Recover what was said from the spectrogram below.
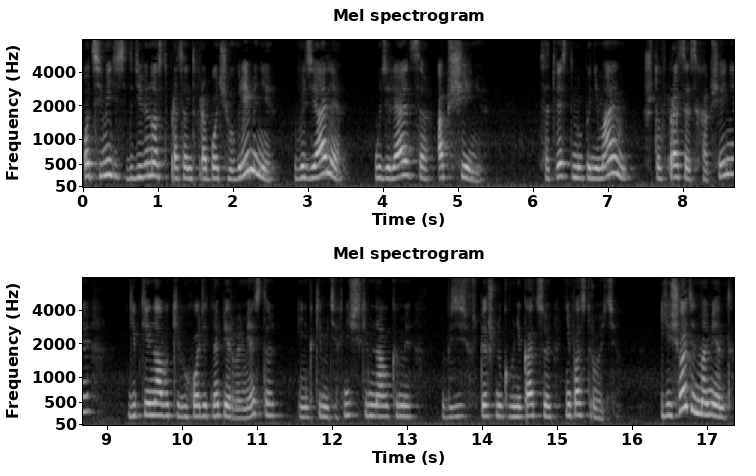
от 70 до 90% рабочего времени в идеале уделяется общению. Соответственно, мы понимаем, что в процессах общения гибкие навыки выходят на первое место, и никакими техническими навыками вы здесь успешную коммуникацию не построите. Еще один момент,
